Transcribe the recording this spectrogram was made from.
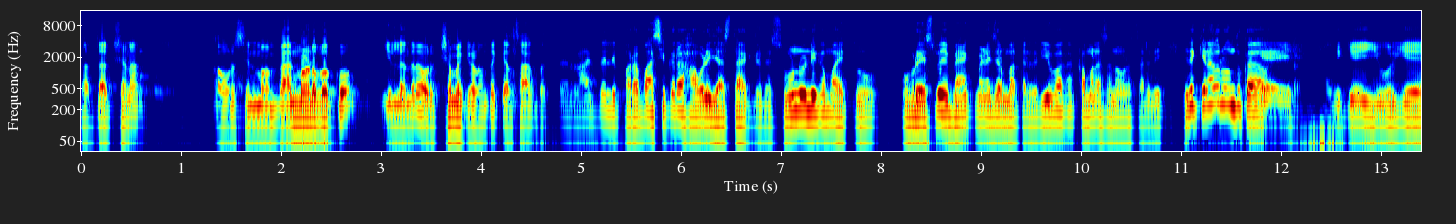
ತತ್ಕ್ಷಣ ಅವರು ಸಿನಿಮಾ ಬ್ಯಾನ್ ಮಾಡಬೇಕು. ಇಲ್ಲಾಂದ್ರೆ ಅವ್ರಿಗೆ ಕ್ಷಮೆ ಕೇಳುವಂತ ಕೆಲಸ ಆಗ್ಬೇಕು. ಸರ್ ರಾಜ್ಯದಲ್ಲಿ ಪರಭಾಷಿಕರ ಹಾವಳಿ ಜಾಸ್ತಿ ಆಗ್ತಿದೆ. ಸೋನು ನಿಗಮ ಆಯ್ತು ಒಬ್ರು S B I bank manager ಮಾತಾಡಿದ್ರು ಇವಾಗ ಕಮಲ್ ಹಾಸನ್ ಅವರ ಸರದಿ. ಇದಕ್ಕೇನಾದ್ರು ಒಂದು ಕ- ಅದಕ್ಕೆ ಇವ್ರಿಗೆ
